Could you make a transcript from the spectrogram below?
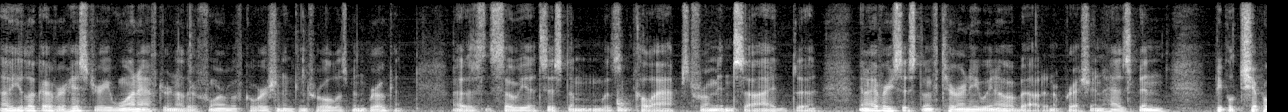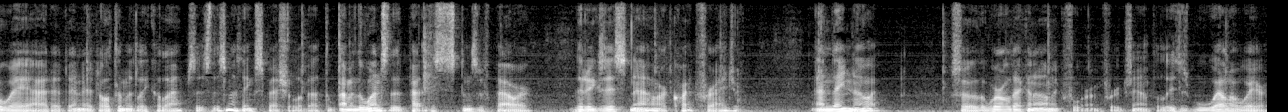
Uh, you look over history, one after another form of coercion and control has been broken. As the Soviet system was collapsed from inside, uh, you know, every system of tyranny we know about and oppression has been people chip away at it and it ultimately collapses. There's nothing special about them. I mean, the ones that the systems of power that exist now are quite fragile, and they know it. So the World Economic Forum, for example, is well aware.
